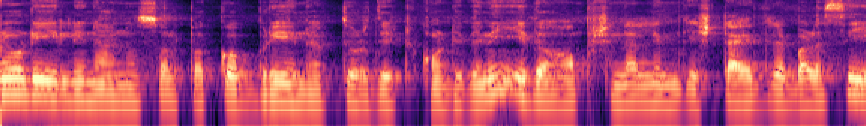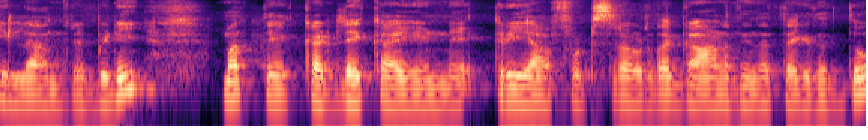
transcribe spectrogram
ನೋಡಿ, ಇಲ್ಲಿ ನಾನು ಸ್ವಲ್ಪ ಕೊಬ್ಬರಿಯನ್ನು ತುರಿದಿಟ್ಕೊಂಡಿದ್ದೀನಿ. ಇದು ಆಪ್ಷನಲ್ಲಿ ನಿಮ್ಗೆ ಇಷ್ಟ ಇದ್ದರೆ ಬಳಸಿ ಇಲ್ಲ ಅಂದರೆ ಬಿಡಿ. ಮತ್ತು ಕಡಲೆಕಾಯಿ ಎಣ್ಣೆ, ಕ್ರಿಯಾ ಫುಡ್ಸ್ ಅವ್ರದ್ದು ಗಾಣದಿಂದ ತೆಗೆದದ್ದು.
